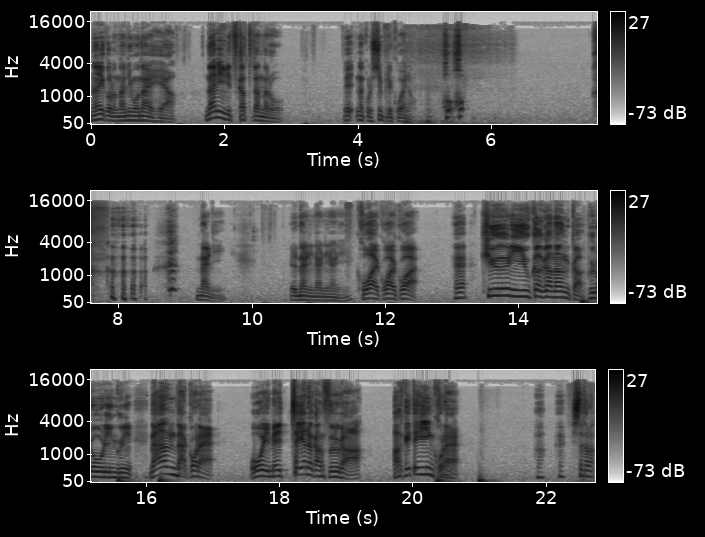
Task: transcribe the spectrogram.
何この何もない部屋。何に使ってたんだろう？えなんかこれシンプルに怖いな。ほほ。何？え何何何？怖い怖い怖い。え？急に床がなんかフローリングに。なんだこれ？おいめっちゃ嫌な感するが。開けていいんこれ。あえ下から。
